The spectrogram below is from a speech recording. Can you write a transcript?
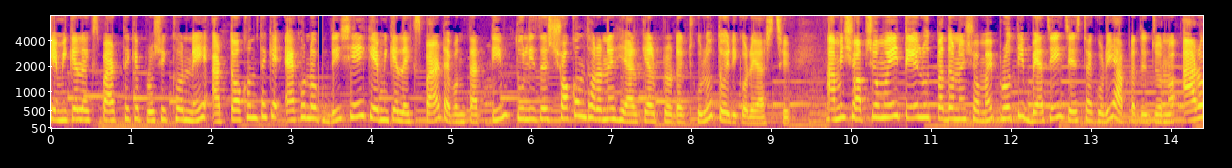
কেমিক্যাল এক্সপার্ট থেকে প্রশিক্ষণ নেই, আর তখন থেকে এখন অবধি সেই কেমিক্যাল এক্সপার্ট এবং তার টিম তুলিজের সকল ধরনের হেয়ার কেয়ার প্রোডাক্টগুলো তৈরি করে আসছে। আমি সবসময়ই তেল উৎপাদনের সময় প্রতি ব্যাচেই চেষ্টা করি আপনাদের জন্য আরও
